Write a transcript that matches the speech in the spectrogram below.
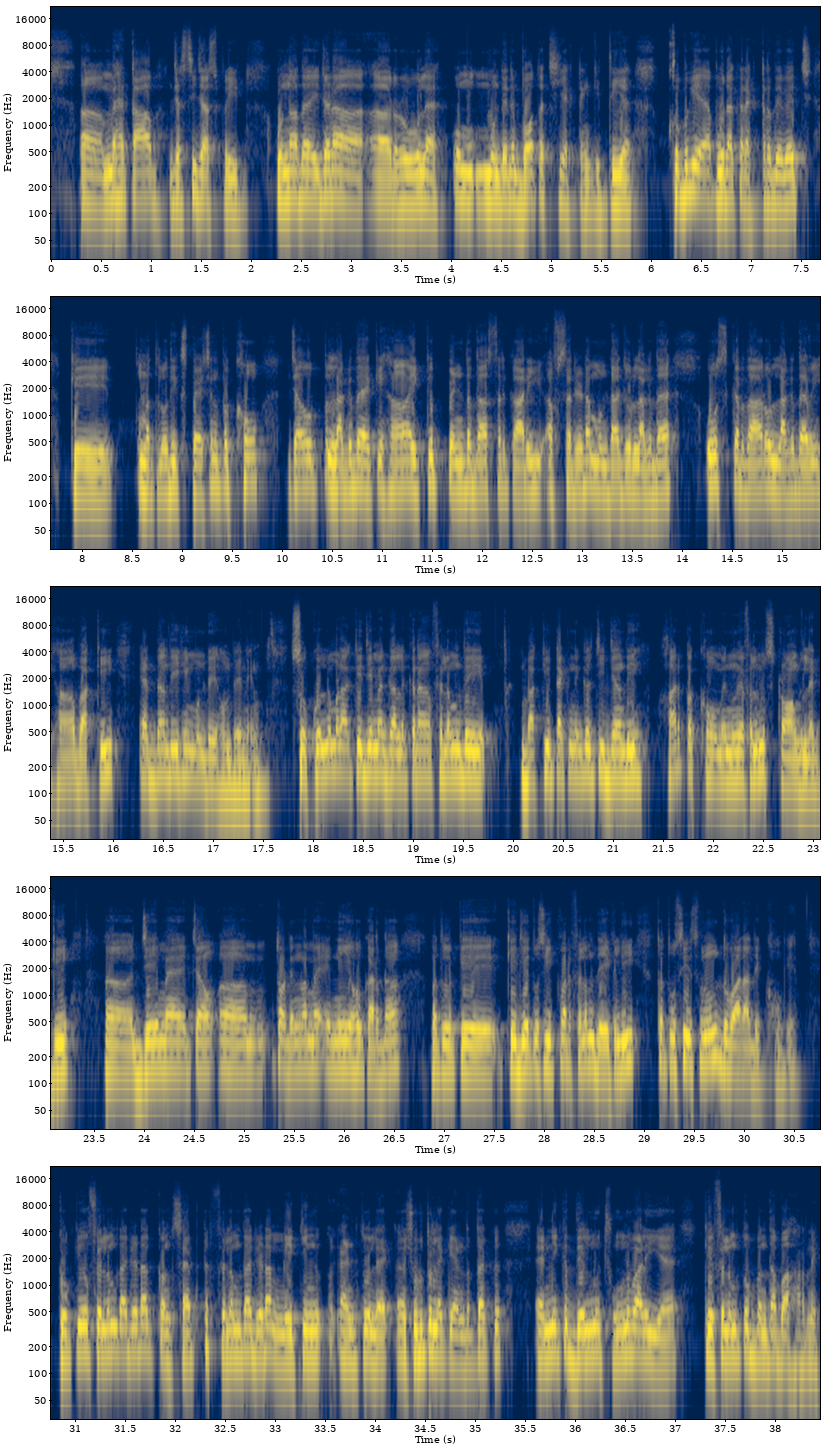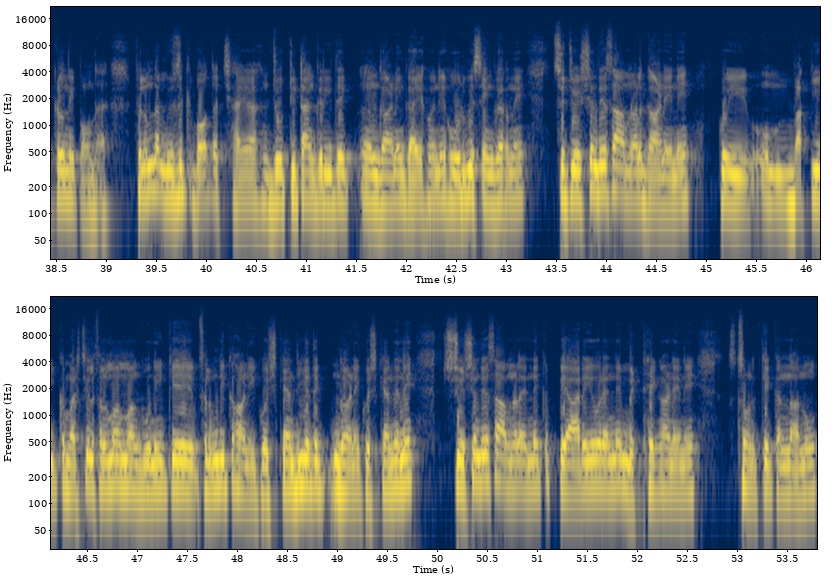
ਮਹਿਤਾਬ, ਜੱਸੀ ਜਸਪ੍ਰੀਤ, ਉਹਨਾਂ ਦਾ ਇਹ ਜਿਹੜਾ ਰੋਲ ਹੈ, ਉਹ ਮੁੰਡੇ ਨੇ ਬਹੁਤ ਅੱਛੀ ਐਕਟਿੰਗ ਕੀਤੀ ਹੈ। ਖੁੱਭ ਗਿਆ ਪੂਰਾ ਕਰੈਕਟਰ ਦੇ ਵਿੱਚ ਕਿ ਮਤਲਬ ਉਹਦੀ ਐਕਸਪ੍ਰੈਸ਼ਨ ਪੱਖੋਂ ਜਾਂ ਉਹ ਲੱਗਦਾ ਹੈ ਕਿ ਹਾਂ, ਇੱਕ ਪਿੰਡ ਦਾ ਸਰਕਾਰੀ ਅਫਸਰ ਜਿਹੜਾ ਮੁੰਡਾ ਜੋ ਲੱਗਦਾ ਹੈ, ਉਸ ਕਿਰਦਾਰ ਉਹ ਲੱਗਦਾ ਵੀ ਹਾਂ ਬਾਕੀ ਐਦਾਂ ਦੇ ਹੀ ਮੁੰਡੇ ਹੁੰਦੇ ਨੇ। ਸੋ ਕੁੱਲ ਮਿਲਾ ਕੇ ਜੇ ਮੈਂ ਗੱਲ ਕਰਾਂ ਫਿਲਮ ਦੇ ਬਾਕੀ ਟੈਕਨੀਕਲ ਚੀਜ਼ਾਂ ਦੀ, ਹਰ ਪੱਖੋਂ ਮੈਨੂੰ ਇਹ ਫਿਲਮ ਸਟਰੋਂਗ ਲੱਗੀ। ਜੇ ਮੈਂ ਚਾਹ- ਤੁਹਾਡੇ ਨਾਲ ਮੈਂ ਇੰਨੀ ਉਹ ਕਰਦਾ, ਮਤਲਬ ਕਿ ਕਿ ਜੇ ਤੁਸੀਂ ਇੱਕ ਵਾਰ ਫਿਲਮ ਦੇਖ ਲਈ, ਤਾਂ ਤੁਸੀਂ ਇਸ ਫਿਲਮ ਨੂੰ ਦੁਬਾਰਾ ਦੇਖੋਗੇ। ਕਿਉਂਕਿ ਉਹ ਫਿਲਮ ਦਾ ਜਿਹੜਾ ਕਨਸੈਪਟ ਫਿਲਮ ਦਾ ਜਿਹੜਾ ਮੇਕਿੰਗ ਐਂਡ ਤੋਂ ਲੈ ਸ਼ੁਰੂ ਤੋਂ ਲੈ ਕੇ ਐਂਡ ਤੱਕ ਇੰਨੀ ਕਿ ਦਿਲ ਨੂੰ ਛੂਹਣ ਵਾਲੀ ਹੈ ਕਿ ਫਿਲਮ ਤੋਂ ਬੰਦਾ ਬਾਹਰ ਨਿਕਲ ਨਹੀਂ ਪਾਉਂਦਾ। ਫਿਲਮ ਦਾ 뮤직 ਬਹੁਤ ਅੱਛਾ ਆ। ਜੋਤੀ ਟਾਂਗਰੀ ਦੇ ਗਾਣੇ ਗਾਏ ਹੋਏ ਨੇ, ਹੋਰ ਵੀ ਸਿੰਗਰ ਨੇ। ਸਿਚੁਏਸ਼ਨ ਦੇ ਹਿਸਾਬ ਨਾਲ ਗਾਣੇ ਨੇ। ਕੋਈ ਬਾਕੀ ਕਮਰਸ਼ੀਅਲ ਫਿਲਮਾਂ ਵਾਂਗੂ ਨਹੀਂ ਕਿ ਫਿਲਮ ਦੀ ਕਹਾਣੀ ਕੁਝ ਕਹਿੰਦੀ ਹੈ ਤੇ ਗਾਣੇ ਕੁਝ ਕਹਿੰਦੇ ਨੇ। ਸਿਚੁਏਸ਼ਨ ਦੇ ਹਿਸਾਬ ਨਾਲ ਇੰਨੇ ਕਿ ਪਿਆਰੇ ਔਰ ਇੰਨੇ ਮਿੱਠੇ ਗਾਣੇ ਨੇ, ਸੁਣ ਕੇ ਕੰਨਾਂ ਨੂੰ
